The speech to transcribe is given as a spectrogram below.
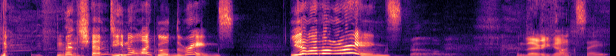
But Shem, do you not like Lord of the Rings? You don't like Lord of the Rings? The Hobbit. There you go. Fuck's sake.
